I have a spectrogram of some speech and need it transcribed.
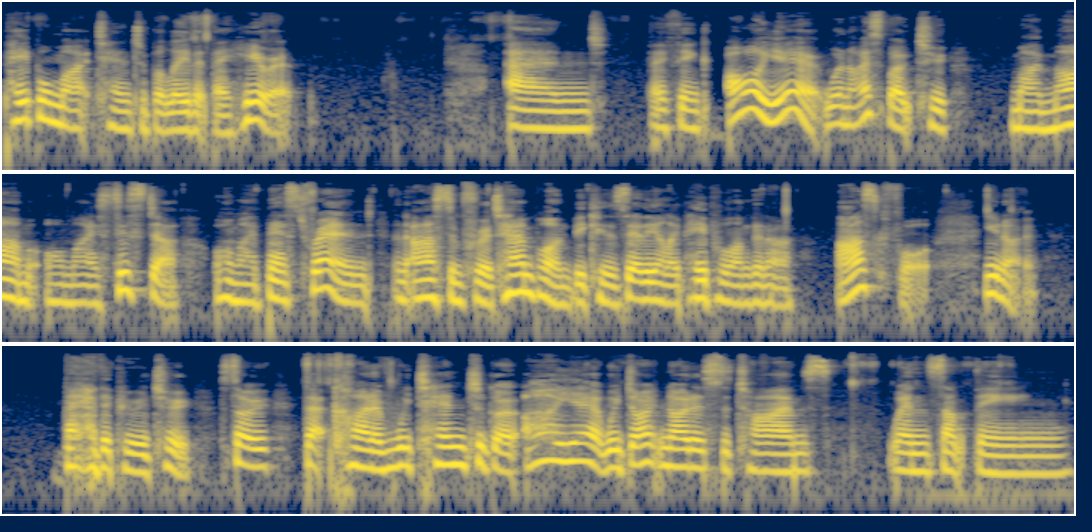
people might tend to believe it, they hear it, and they think, oh, yeah, when I spoke to my mum or my sister or my best friend and asked them for a tampon because they're the only people I'm going to ask for, you know, they had their period too. So that kind of, we tend to go, oh, yeah, we don't notice the times when something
